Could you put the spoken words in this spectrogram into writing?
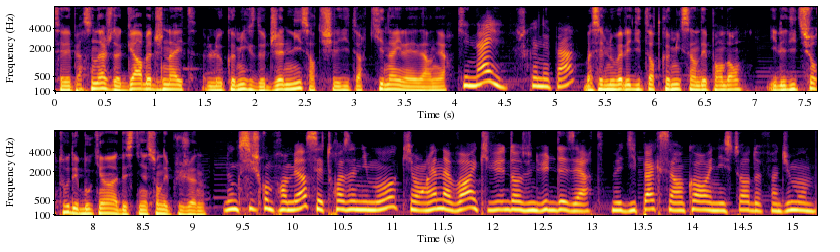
C'est les personnages de Garbage Night, le comics de Jen Lee sorti chez l'éditeur Kinaï l'année dernière. Kinaï Je connais pas. Bah c'est le nouvel éditeur de comics indépendant. Il édite surtout des bouquins à destination des plus jeunes. Donc si je comprends bien, c'est trois animaux qui ont rien à voir et qui vivent dans une ville déserte. Me dis pas que c'est encore une histoire de fin du monde.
